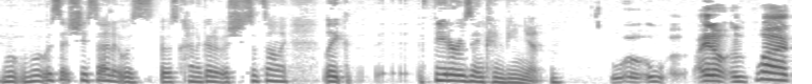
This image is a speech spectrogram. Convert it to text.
what was it she said? It was it was kind of good. It was she said something like, like theater is inconvenient, I don't what.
